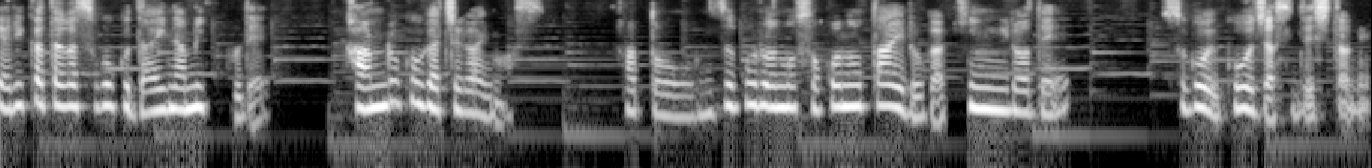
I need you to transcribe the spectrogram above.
やり方がすごくダイナミックで、貫禄が違います。あと、水風呂の底のタイルが金色で、すごいゴージャスでしたね。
